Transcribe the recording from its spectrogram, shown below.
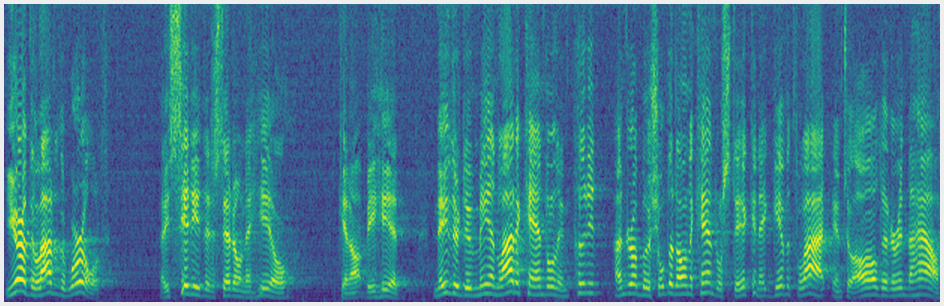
you are the light of the world. A city that is set on a hill cannot be hid. Neither do men light a candle and put it under a bushel, but on a candlestick, and it giveth light unto all that are in the house.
